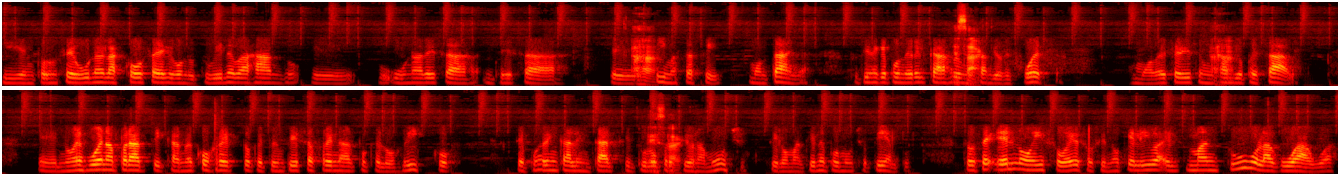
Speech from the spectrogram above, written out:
y entonces una de las cosas es que cuando tú vienes bajando una de esas de esas cimas así, montañas, tú tienes que poner el carro en un cambio de fuerza, como a veces dicen, un cambio pesado. Eh, no es buena práctica, no es correcto que tú empieces a frenar porque los discos se pueden calentar si tú lo presionas mucho, si lo mantienes por mucho tiempo. Entonces él no hizo eso, sino que él iba, él mantuvo la guagua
